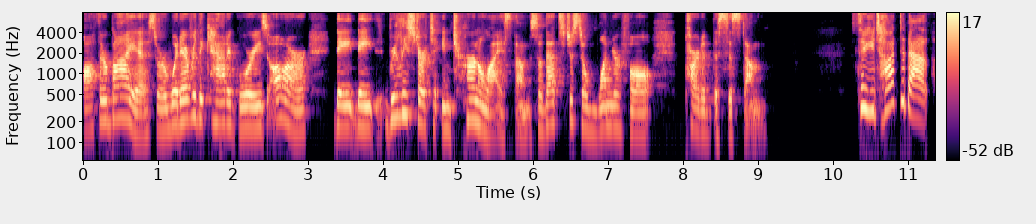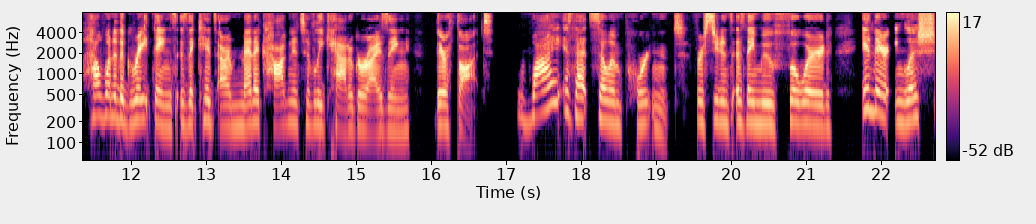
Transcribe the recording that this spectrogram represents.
author bias or whatever the categories are, they, they really start to internalize them. So that's just a wonderful part of the system. So you talked about how one of the great things is that kids are metacognitively categorizing their thought. Why is that so important for students as they move forward in their English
